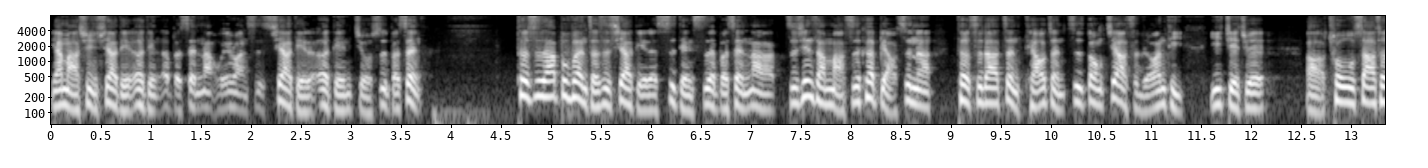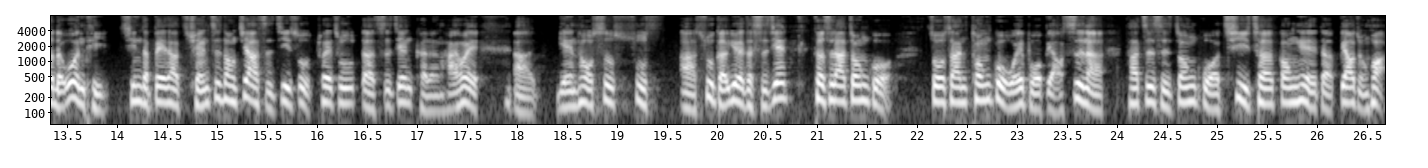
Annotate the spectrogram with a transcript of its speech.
亚马逊下跌二点二 percent，那微软是下跌了二点九四 percent，特斯拉部分则是下跌了四点四二 percent。那执行长马斯克表示呢，特斯拉正调整自动驾驶的软体，以解决啊错误刹车的问题。新的贝塔全自动驾驶技术推出的时间可能还会啊延后数数。啊，数个月的时间，特斯拉中国周三通过微博表示呢，它支持中国汽车工业的标准化。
